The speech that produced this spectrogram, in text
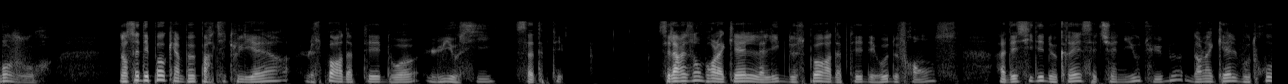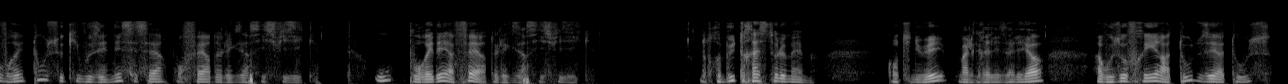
Bonjour. Dans cette époque un peu particulière, le sport adapté doit lui aussi s'adapter. C'est la raison pour laquelle la Ligue de sport adapté des Hauts-de-France a décidé de créer cette chaîne YouTube dans laquelle vous trouverez tout ce qui vous est nécessaire pour faire de l'exercice physique ou pour aider à faire de l'exercice physique. Notre but reste le même. Continuer, malgré les aléas, à vous offrir à toutes et à tous,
